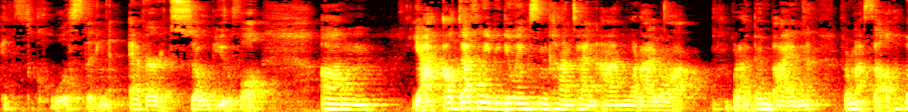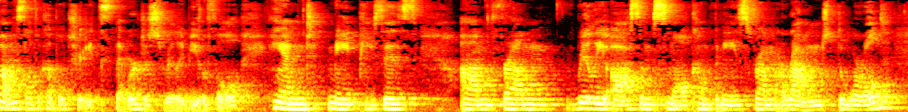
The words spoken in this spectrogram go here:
it's the coolest thing ever. It's so beautiful. Um, yeah, I'll definitely be doing some content on what I bought, what I've been buying for myself. I bought myself a couple treats that were just really beautiful, handmade pieces um, from really awesome small companies from around the world.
